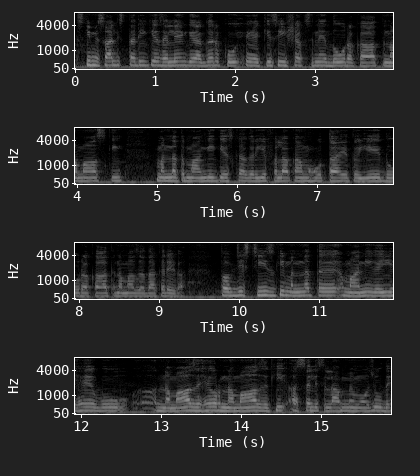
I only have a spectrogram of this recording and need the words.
اس کی مثال اس طریقے سے لیں کہ اگر کوئی کسی شخص نے دو رکعت نماز کی منت مانگی کہ اس کا اگر یہ فلاں کام ہوتا ہے تو یہ دو رکعت نماز ادا کرے گا۔ تو اب جس چیز کی منت مانی گئی ہے وہ نماز ہے اور نماز کی اصل اسلام میں موجود ہے۔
